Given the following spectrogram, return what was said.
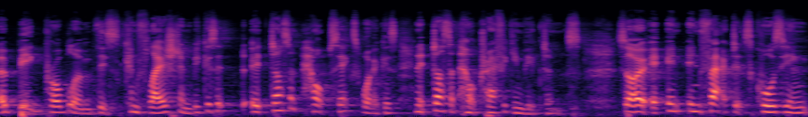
a, big problem, this conflation, because it, it doesn't help sex workers and it doesn't help trafficking victims. So, in, in fact, it's causing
